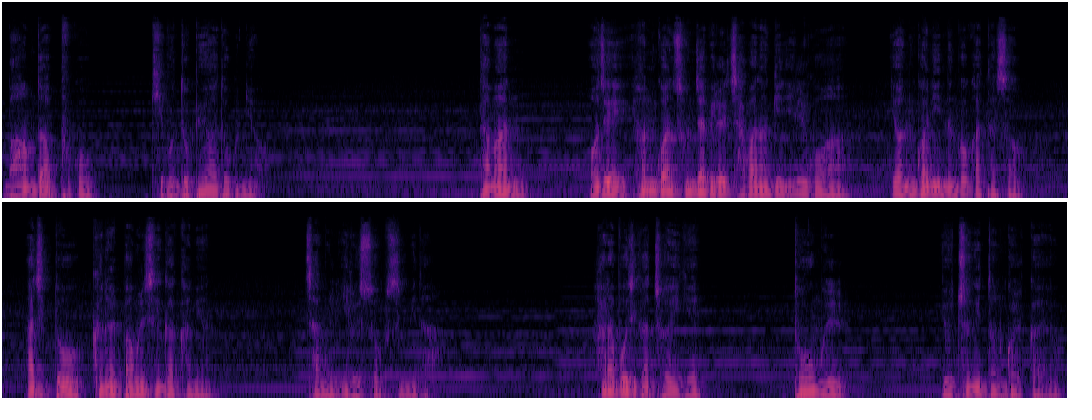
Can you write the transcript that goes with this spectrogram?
마음도 아프고 기분도 묘하더군요. 다만, 어제 현관 손잡이를 잡아당긴 일과와 연관이 있는 것 같아서 아직도 그날 밤을 생각하면 잠을 이룰 수 없습니다. 할아버지가 저에게 도움을 요청했던 걸까요?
